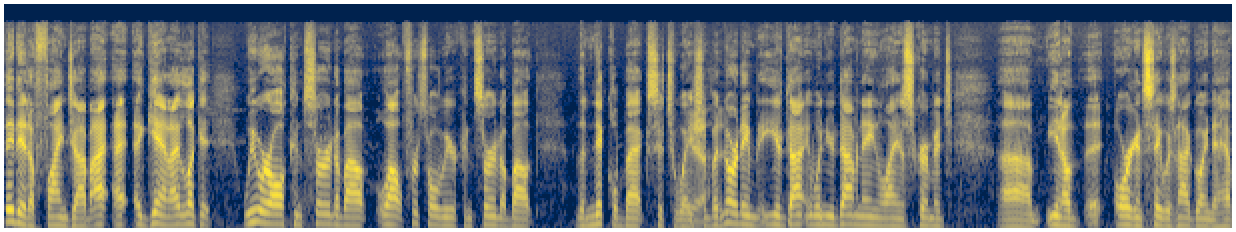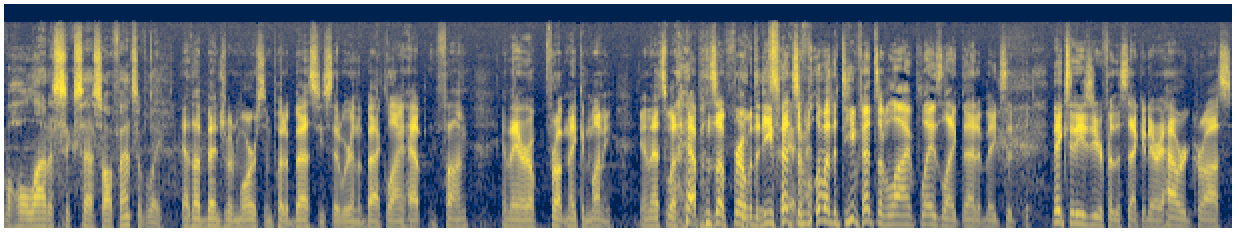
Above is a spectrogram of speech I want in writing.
they did a fine job. I, I again, I look at we were all concerned about. Well, first of all, we were concerned about the nickelback situation, Yeah, but Notre Dame, you're when you're dominating the line of scrimmage. Um, you know, uh, Oregon State was not going to have a whole lot of success offensively. I thought Benjamin Morrison put it best. He said we're in the back line having fun, and they are up front making money, and that's what happens up front with the defensive when the defensive line plays like that. It makes it makes it easier for the secondary. Howard Cross,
